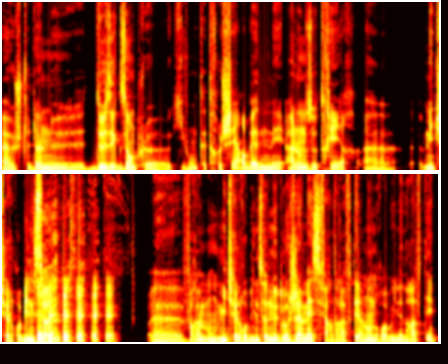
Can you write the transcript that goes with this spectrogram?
Euh, je te donne deux exemples qui vont être chers, Ben, mais Alonso Trier, euh, Mitchell Robinson. Euh, vraiment, Mitchell Robinson ne doit jamais se faire drafter à l'endroit où il est drafté.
